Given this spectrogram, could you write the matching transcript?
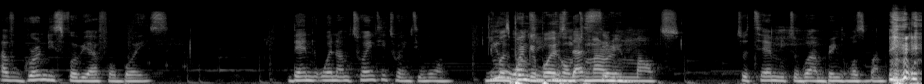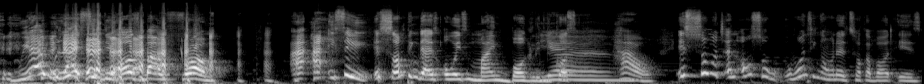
I've grown this phobia for boys. Then when I'm 20, 21, You must bring a boy home to marry mouth to tell me to go and bring husband. Where will I see the husband from? I, I you see, it's something that is always mind-boggling Yeah. because how it's so much. And also, one thing I wanted to talk about is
